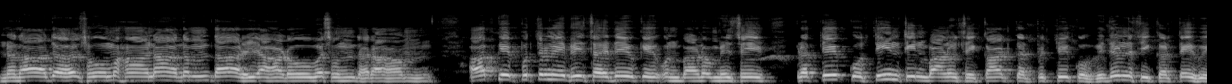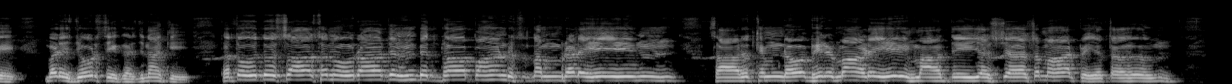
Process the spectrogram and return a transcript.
नदाद सो महानादम दारियाड़ो वसुंधराम आपके पुत्र ने भी सहदेव के उन बाणों में से प्रत्येक को तीन तीन बाणों से काटकर पृथ्वी को विदीर्ण सी करते हुए बड़े ज़ोर से गर्जना की। तथो दुशासनो राजन विध्वा पांडुसतम रण सारथिम नवभिर्माणे माद्रेय समर्पयत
